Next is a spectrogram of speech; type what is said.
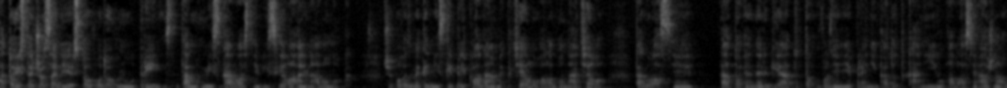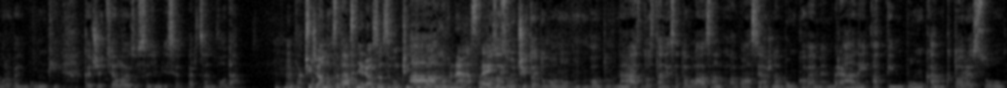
A to isté, čo sa deje s tou vodou vnútri, tá miska vlastne vysiela aj na vonok. Čiže povedzme, keď misky prikladáme k telu alebo na telo, tak vlastne táto energia, toto vlnenie preniká do tkaní a vlastne až na úroveň bunky, keďže telo je zo 70% voda. Uh-huh. Tak Čiže ono to vlastne rozozvučí tú vodu v nás. Hej? rozozvučí to tú vodu, vodu v nás, dostane sa to vlastne až na bunkové membrány a tým bunkám, ktoré sú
